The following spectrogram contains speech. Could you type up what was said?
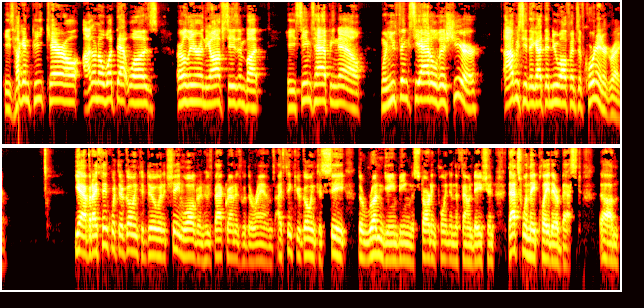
He's hugging Pete Carroll. I don't know what that was earlier in the offseason, but he seems happy now. When you think Seattle this year, obviously they got the new offensive coordinator, Greg. Yeah, but I think what they're going to do, and it's Shane Waldron, whose background is with the Rams, I think you're going to see the run game being the starting point and the foundation. That's when they play their best. Um,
